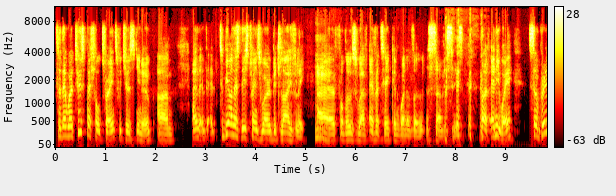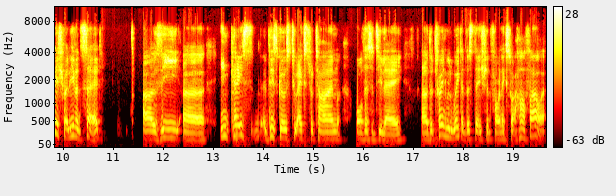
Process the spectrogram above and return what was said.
So there were two special trains, which is, you know, um, and to be honest, these trains were a bit lively mm. uh, for those who have ever taken one of those services. but anyway, so British Rail even said, uh, the uh, in case this goes to extra time or there's a delay, uh, the train will wait at the station for an extra half hour.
